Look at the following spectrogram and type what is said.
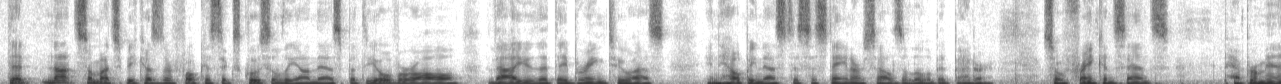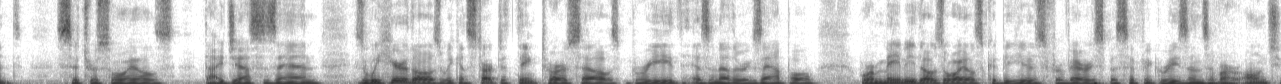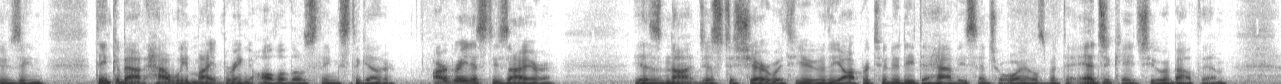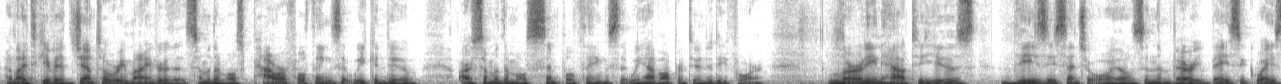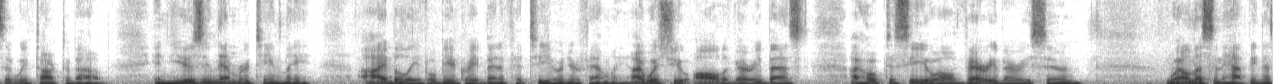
that not so much because they're focused exclusively on this, but the overall value that they bring to us in helping us to sustain ourselves a little bit better. So frankincense, peppermint, citrus oils, DigestZen. As we hear those, we can start to think to ourselves, breathe as another example, where maybe those oils could be used for very specific reasons of our own choosing. Think about how we might bring all of those things together. Our greatest desire is not just to share with you the opportunity to have essential oils, but to educate you about them I'd like to give you a gentle reminder that some of the most powerful things that we can do are some of the most simple things that we have opportunity for. Learning how to use these essential oils in the very basic ways that we've talked about and using them routinely, I believe will be a great benefit to you and your family. I wish you all the very best. I hope to see you all very, very soon. Wellness and happiness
